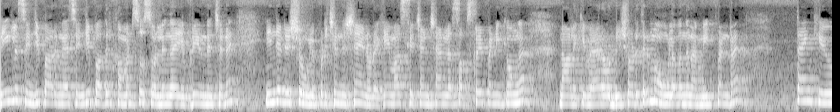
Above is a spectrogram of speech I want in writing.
நீங்களும் செஞ்சு பாருங்கள் செஞ்சு பார்த்துட்டு கமெண்ட்ஸும் சொல்லுங்கள் எப்படி இருந்துச்சுன்னு. இந்த டிஷ் உங்களுக்கு பிடிச்சிருந்துச்சுன்னா என்னோட ஹேமாஸ் கிச்சன் சேனலை சப்ஸ்கிரைப் பண்ணிக்கோங்க. நாளைக்கு வேறு ஒரு டிஷ்ஷோடு திரும்ப உங்களை வந்து நான் மீட் பண்ணுறேன் தேங்க்யூ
